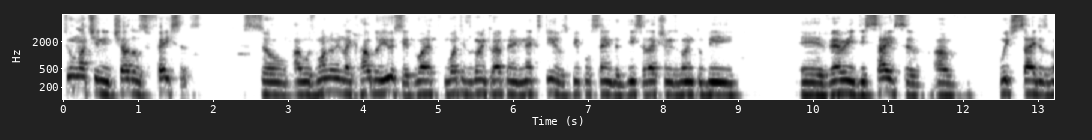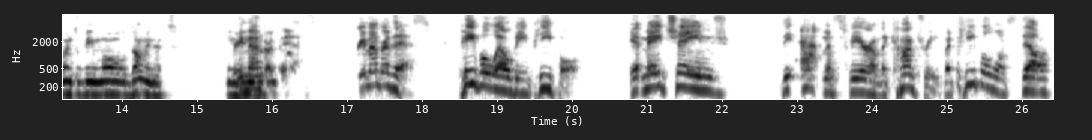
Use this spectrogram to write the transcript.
too much in each other's faces. So I was wondering, like, how do you see it? What what is going to happen in next years? People saying that this election is going to be uh, very decisive of which side is going to be more dominant. in the Remember Israel- this. Remember this. People will be people. It may change the atmosphere of the country, but people will still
